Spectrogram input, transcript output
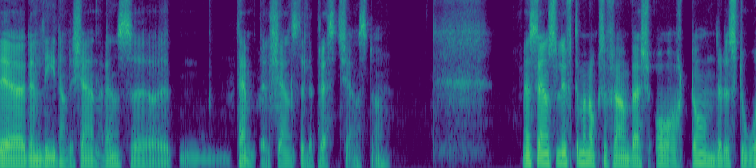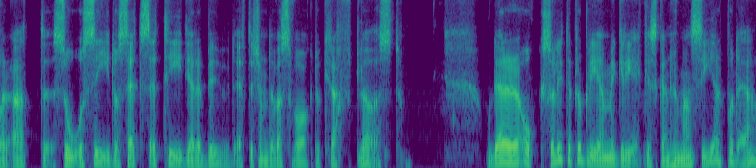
Det är den lidande tjänarens eh, tempeltjänst eller prästtjänst. Men sen så lyfter man också fram vers 18 där det står att så åsidosätts ett tidigare bud eftersom det var svagt och kraftlöst. Och där är det också lite problem med grekiskan hur man ser på det.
